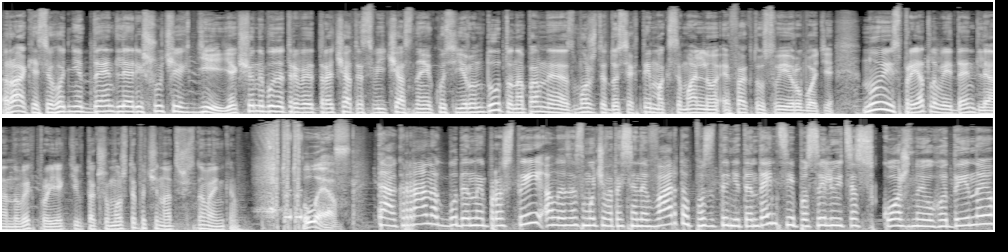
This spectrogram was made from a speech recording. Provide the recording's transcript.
Раки, сьогодні день для рішучих дій. Якщо не будете витрачати свій час на якусь єрунду, то напевне зможете досягти максимального ефекту в своїй роботі. Ну і сприятливий день для нових проєктів, так що можете починати щось новеньке. Лев. Так, ранок буде непростий, але засмучуватися не варто. Позитивні тенденції посилюються з кожною годиною.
